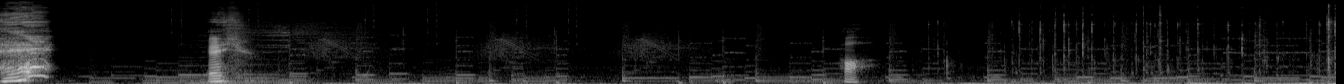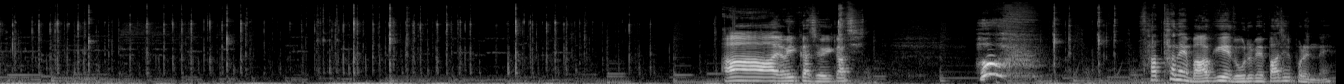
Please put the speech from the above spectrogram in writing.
에? 에휴. 아 여기까지 여기까지 허 사탄의 마귀의 노름에 빠질 뻔했네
